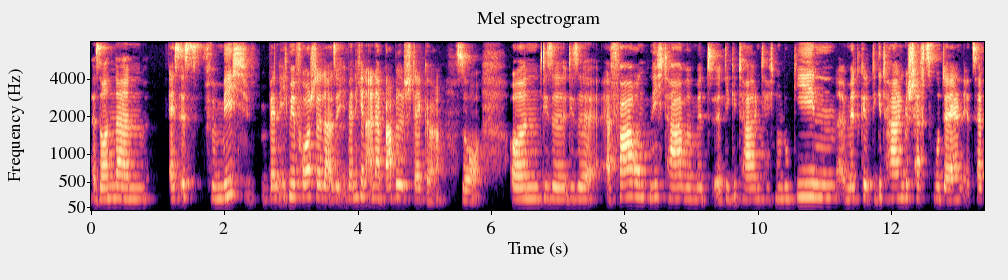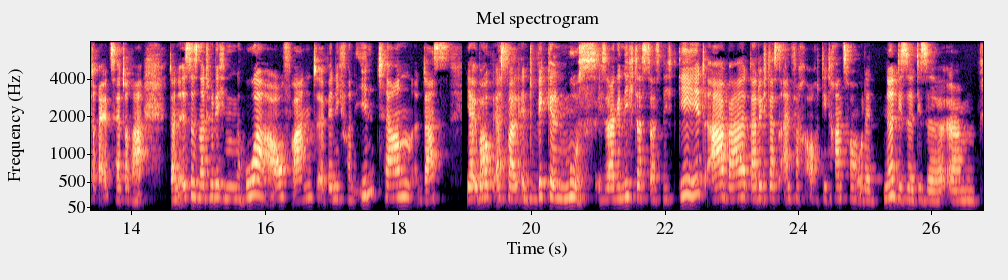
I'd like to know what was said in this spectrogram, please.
sondern es ist für mich, wenn ich mir vorstelle, also wenn ich in einer Bubble stecke, so und diese, diese Erfahrung nicht habe mit äh, digitalen Technologien, äh, mit digitalen Geschäftsmodellen etc. etc., dann ist es natürlich ein hoher Aufwand, äh, wenn ich von intern das ja überhaupt erstmal entwickeln muss. Ich sage nicht, dass das nicht geht, aber dadurch, dass einfach auch die Transform oder ne, diese, diese ähm,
